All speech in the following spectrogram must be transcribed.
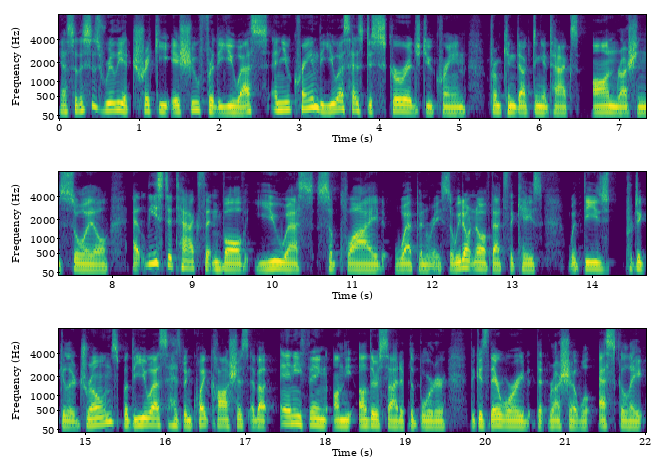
Yeah, so this is really a tricky issue for the US and Ukraine. The US has discouraged Ukraine from conducting attacks on Russian soil, at least attacks that involve US supplied weaponry. So we don't know if that's the case with these particular drones, but the US has been quite cautious about anything on the other side of the border because they're worried that Russia will escalate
